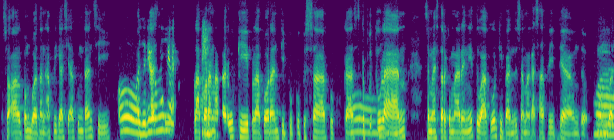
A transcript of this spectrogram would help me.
soal pembuatan aplikasi akuntansi. Oh, aplikasi jadi kamu kayak laporan laba rugi, pelaporan di buku besar, buku kas. Oh. Kebetulan semester kemarin itu aku dibantu sama Kak Safrida untuk Wah, membuat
